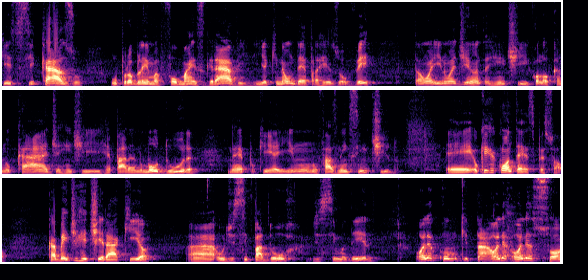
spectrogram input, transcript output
Porque se caso o problema for mais grave e aqui não der para resolver, então aí não adianta a gente ir colocando CAD, a gente ir reparando moldura, né? Porque aí não, não faz nem sentido. É, o que, que acontece, pessoal? Acabei de retirar aqui, ó, a, o dissipador de cima dele. Olha como que tá. Olha, olha só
